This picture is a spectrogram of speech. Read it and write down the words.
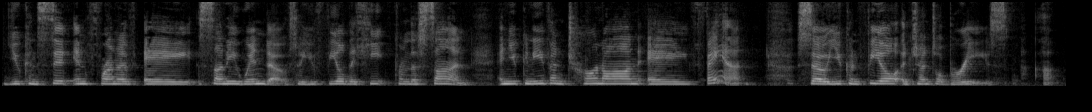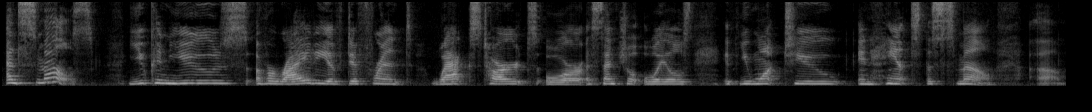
you can sit in front of a sunny window so you feel the heat from the sun, and you can even turn on a fan so you can feel a gentle breeze. Uh, and smells. You can use a variety of different wax tarts or essential oils if you want to enhance the smell. Um,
